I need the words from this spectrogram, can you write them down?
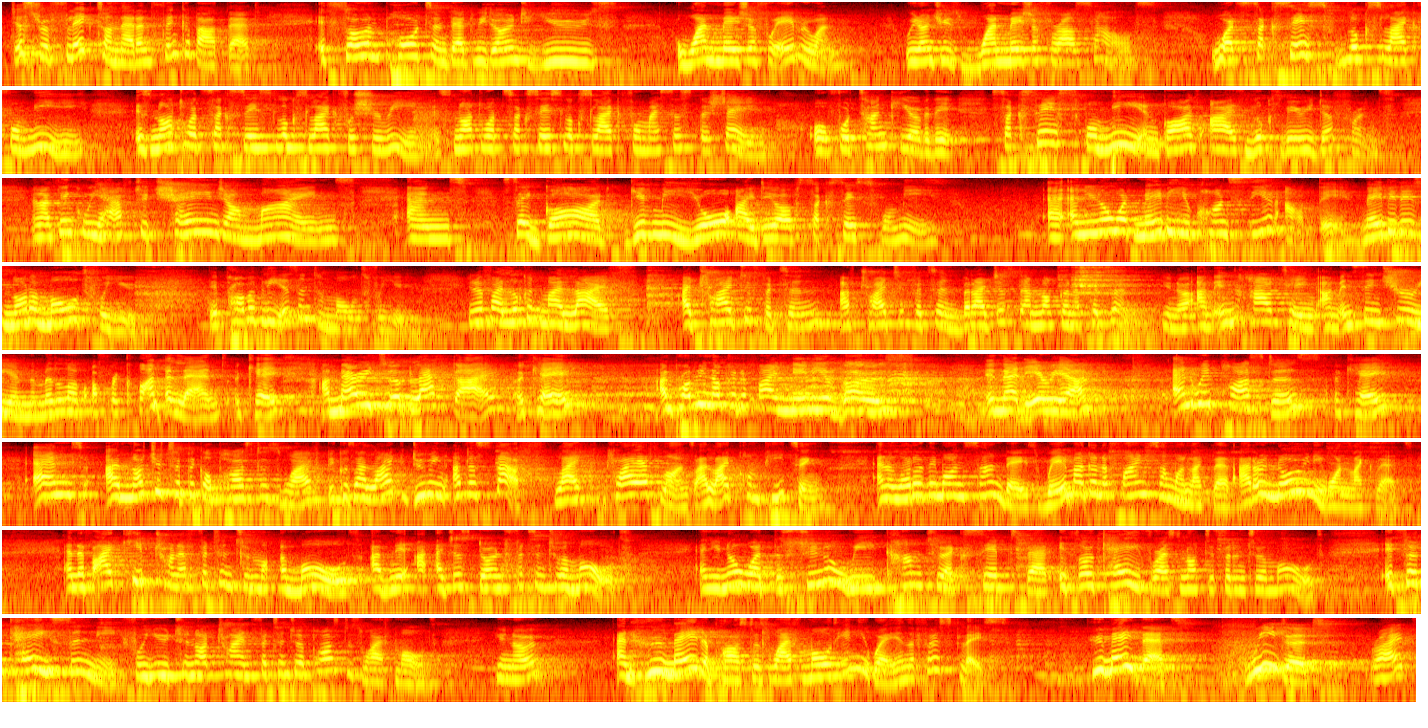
just reflect on that and think about that. It's so important that we don't use one measure for everyone. We don't use one measure for ourselves. What success looks like for me is not what success looks like for Shireen. It's not what success looks like for my sister Shane or for Tanki over there. Success for me in God's eyes looks very different. And I think we have to change our minds and say, God, give me your idea of success for me. And, and, you know what? Maybe you can't see it out there. Maybe there's not a mold for you. There probably isn't a mold for you. You know, if I look at my life, I tried to fit in. I've tried to fit in, but I just am not going to fit in. You know, I'm in Gauteng. I'm in Centurion, the middle of Afrikaner land. Okay, I'm married to a black guy. Okay, I'm probably not going to find many of those in that area. And we're pastors. Okay, and I'm not your typical pastor's wife because I like doing other stuff, like triathlons. I like competing, and a lot of them on Sundays. Where am I going to find someone like that? I don't know anyone like that. And if I keep trying to fit into a mold, I just don't fit into a mold. And you know what? The sooner we come to accept that it's okay for us not to fit into a mold, it's okay, Cindy, for you to not try and fit into a pastor's wife mold, you know? And who made a pastor's wife mold anyway in the first place? Who made that? We did, right?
